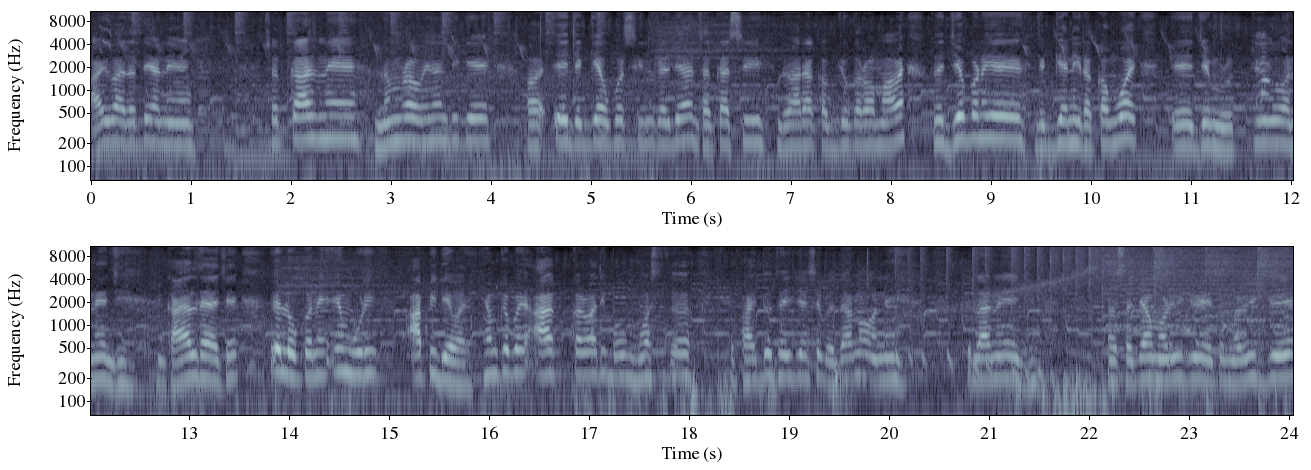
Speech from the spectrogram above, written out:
આવી વાત હતી અને સરકારને નમ્ર વિનંતી કે એ જગ્યા ઉપર સીલ કરી દેવાય અને સરકારશ્રી દ્વારા કબજો કરવામાં આવે અને જે પણ એ જગ્યાની રકમ હોય, એ જે મૃત્યુ અને જે ઘાયલ થયા છે, એ લોકોને એ મૂડી આપી દેવાય. કેમ કે ભાઈ, આ કરવાથી બહુ મસ્ત ફાયદો થઈ જશે બધાનો અને પેલાને સજા મળવી જોઈએ તો મળવી જ જોઈએ.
